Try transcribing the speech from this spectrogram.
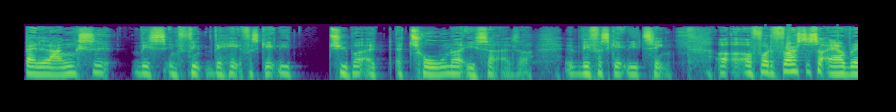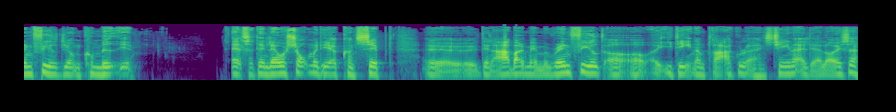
balance, hvis en film vil have forskellige typer af, af toner i sig, altså øh, ved forskellige ting. Og, og for det første så er Renfield jo en komedie. Altså, den laver sjov med det her koncept. Øh, den arbejder med med Renfield og, og, og ideen om Dracula og hans tjener, alt det her løjser.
